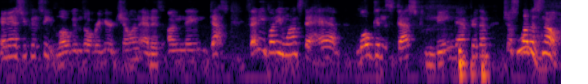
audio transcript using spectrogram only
And as you can see, Logan's over here chilling at his unnamed desk. If anybody wants to have Logan's desk named after them, just let us know.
